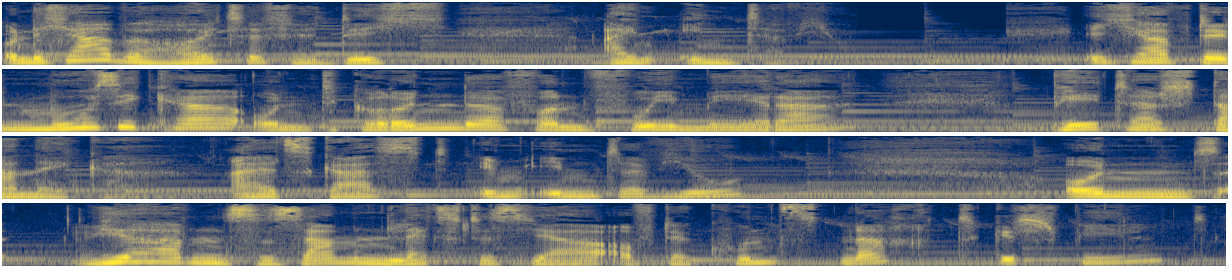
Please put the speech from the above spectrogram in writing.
Und ich habe heute für dich ein Interview. Ich habe den Musiker und Gründer von Fuimera, Peter Stannecker, als Gast im Interview. Und wir haben zusammen letztes Jahr auf der Kunstnacht gespielt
